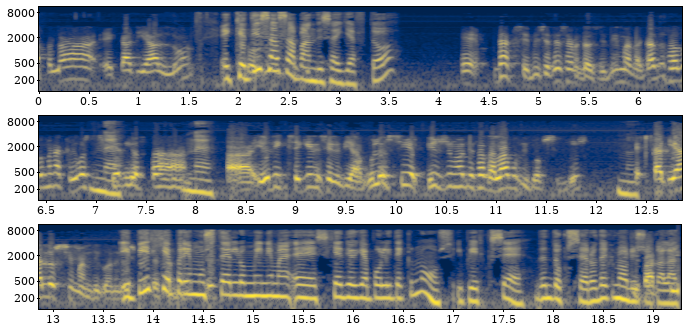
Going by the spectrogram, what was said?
απλά ε, κάτι άλλο. ε, και το τι οποίο- σας απάντησα γι' αυτό; Ε, εντάξει, εμείς θέσαμε τα ζητήματα κάτω, θα δούμε ακριβώς τι Ναι. σχέδιο θα. Ναι. Α, διότι ξεκίνησε η διαβούλευση, ελπίζουμε ότι θα τα λάβουν υπόψη τους. Ναι. Ε, κάτι άλλο σημαντικό. εμείς που Υπήρχε θέσαμε. πριν μου στέλνουν μήνυμα ε, σχέδιο για πολυτεκνούς. Υπήρξε; Δεν το ξέρω, δεν γνωρίζω Υπάρχει καλά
